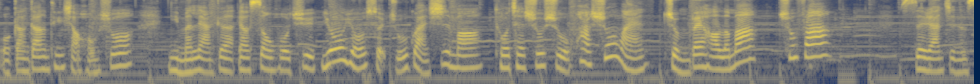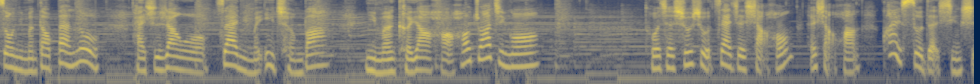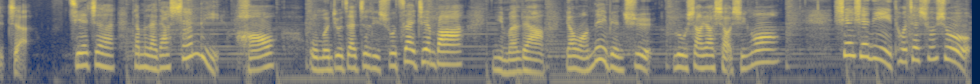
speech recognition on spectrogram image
我刚刚听小红说，你们两个要送货去悠游水族馆是吗？拖车叔叔话说完，准备好了吗？出发。虽然只能送你们到半路，还是让我载你们一程吧。你们可要好好抓紧哦！拖车叔叔载着小红和小黄快速的行驶着。接着，他们来到山里。好，我们就在这里说再见吧。你们俩要往那边去，路上要小心哦。谢谢你，拖车叔叔。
